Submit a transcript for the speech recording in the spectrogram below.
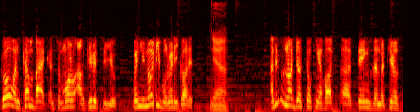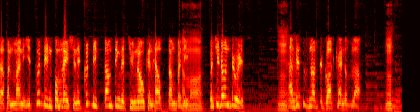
Go and come back, and tomorrow I'll give it to you, when you know you've already got it. Yeah. And this is not just talking about uh, things and material stuff and money. It could be information. It could be something that you know can help somebody, Come on. but you don't do it. Mm. And this is not the God kind of love. Mm.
